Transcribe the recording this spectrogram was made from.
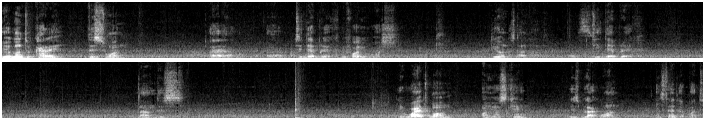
You're going to carry this one uh, uh, till daybreak before you wash. Do you understand that? Yes. Till daybreak. Now this. The white one on your skin, this black one inside your body.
